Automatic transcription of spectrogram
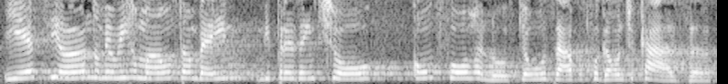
E esse ano meu irmão também me presenteou com um forno que eu usava o fogão de casa.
